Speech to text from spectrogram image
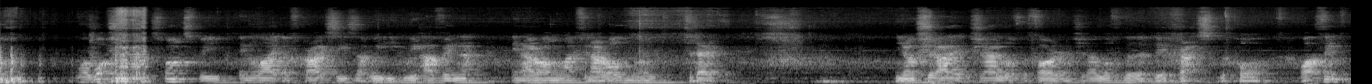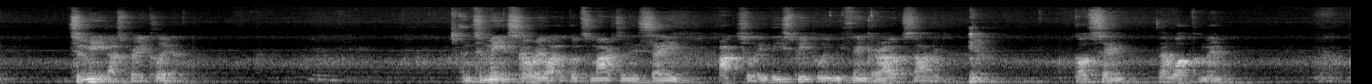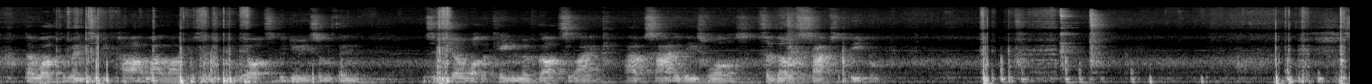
well, what should the response be in light of crises that we, we have in, in our own life, in our own world today? You know, should I should I love the foreigner? Should I love the, the oppressed, the poor? Well, I think to me that's pretty clear. Hmm. And to me, a story like the Good Samaritan is saying, actually, these people who we think are outside, God's saying they're welcome in. They're welcome in to be part of our lives, and we ought to be doing something to show what the kingdom of God's like outside of these walls for those types of people.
